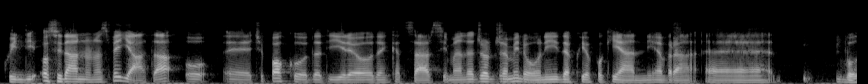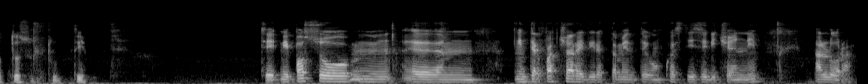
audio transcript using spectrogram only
Quindi o si danno una svegliata o eh, c'è poco da dire o da incazzarsi, ma la Giorgia Meloni da qui a pochi anni avrà eh, il voto su tutti. Sì, mi posso mh, ehm, interfacciare direttamente con questi sedicenni? Allora,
